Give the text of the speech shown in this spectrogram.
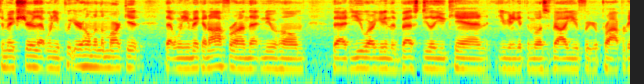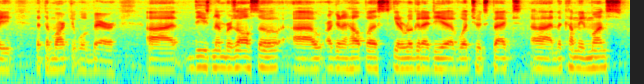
to make sure that when you put your home on the market, that when you make an offer on that new home, that you are getting the best deal you can, you're going to get the most value for your property that the market will bear. Uh, these numbers also uh, are going to help us get a real good idea of what to expect uh, in the coming months.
